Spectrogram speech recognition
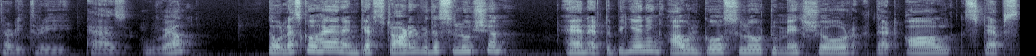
33 as well. So let's go ahead and get started with the solution. And at the beginning I will go slow to make sure that all steps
